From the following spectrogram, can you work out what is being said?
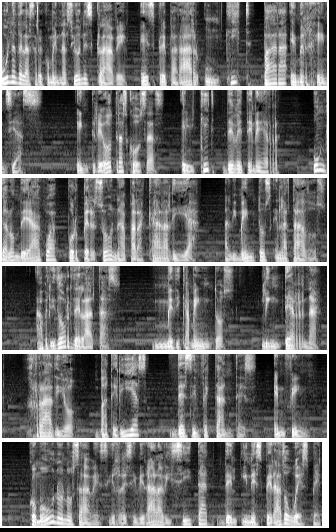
Una de las recomendaciones clave es preparar un kit para emergencias. Entre otras cosas, el kit debe tener un galón de agua por persona para cada día, alimentos enlatados, abridor de latas, medicamentos, linterna, radio, baterías, desinfectantes, en fin, como uno no sabe si recibirá la visita del inesperado huésped,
